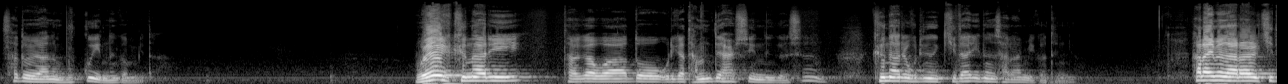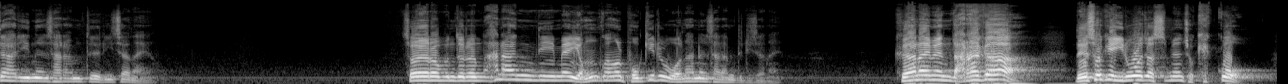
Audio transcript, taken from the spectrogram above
사도 요한은 묻고 있는 겁니다. 왜 그날이 다가와도 우리가 담대할 수 있는 것은 그날을 우리는 기다리는 사람이거든요. 하나님의 나라를 기다리는 사람들이잖아요. 저 여러분들은 하나님의 영광을 보기를 원하는 사람들이잖아요. 그 하나님의 나라가 내 속에 이루어졌으면 좋겠고,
